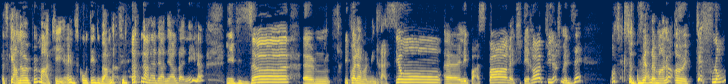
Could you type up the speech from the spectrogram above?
parce qu'il y en a un peu manqué hein, du côté du gouvernement fédéral dans la dernière année. Là. Les visas, euh, les problèmes de migration, euh, les passeports, etc. Puis là, je me disais, on sait que ce gouvernement-là a un téflon,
